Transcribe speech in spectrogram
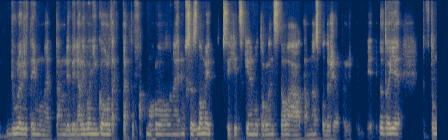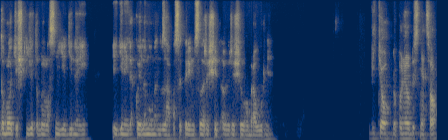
důležitý moment. Tam, kdyby dali oni gol, tak, tak to fakt mohlo najednou se zlomit psychicky nebo tohle z toho a tam nás podržel. Takže to, to je, v tom to bylo těžké, že to byl vlastně jediný jediný takovýhle moment v zápase, který musel řešit a vyřešil ho bravurně. Víťo, doplnil bys něco?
